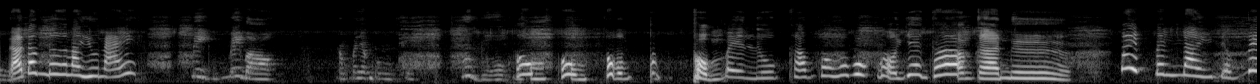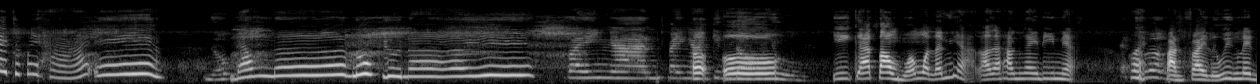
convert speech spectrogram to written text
งแล้วดำเนินเราอยู่ไหนไม่ไม่บอกยังไม่ยังคงไม่บอกผมผมผมผมผมไม่รู้ครับเพราะว่าพวกเราแยกทางกันเนอะไม่เป็นไรเดี๋ยวแม่จะไปหาเอง เนาะดำเนินลูกอยู่ไหน ไปงานไปงาเอนอกินเอดอองอยู่อีกาตอมหัวหมดแล้วเนี่ย เราจะทำไงดีเนี่ยเฮ้ยเครื่องปั่นไฟหรือวิ่งเล่น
